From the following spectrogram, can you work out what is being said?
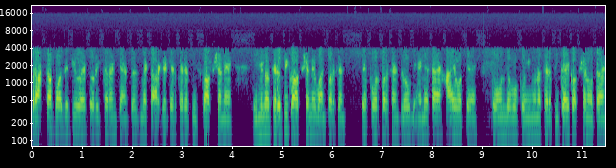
ब्राका पॉजिटिव है तो रिकरेंट कैंसर में टारगेटेड थेरेपीज का ऑप्शन है इम्यूनोथेरेपी का ऑप्शन है वन परसेंट से फोर परसेंट लोग एनएसआई हाई होते हैं। तो उन लोगों को इम्यूनोथेरेपी का एक ऑप्शन होता है।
